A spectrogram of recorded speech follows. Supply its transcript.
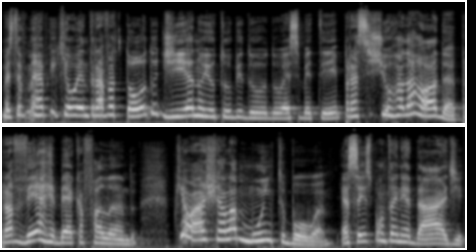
mas teve uma época que eu entrava todo dia no YouTube do, do SBT para assistir o Roda Roda, para ver a Rebeca falando. Porque eu acho ela muito boa. Essa espontaneidade.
